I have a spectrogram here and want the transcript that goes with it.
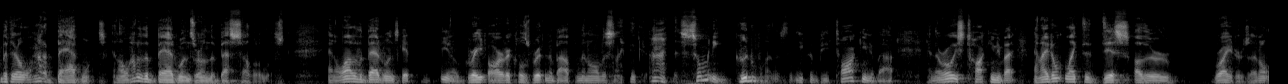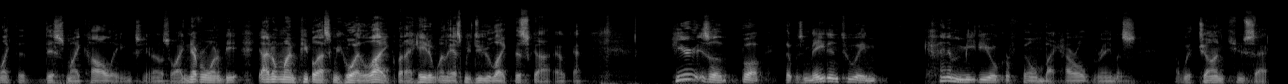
But there are a lot of bad ones, and a lot of the bad ones are on the bestseller list, and a lot of the bad ones get you know great articles written about them and all this. And I think, ah, there's so many good ones that you could be talking about, and they're always talking about. And I don't like to diss other writers. I don't like to diss my colleagues, you know. So I never want to be. I don't mind people asking me who I like, but I hate it when they ask me, "Do you like this guy?" Okay. Here is a book that was made into a kind of mediocre film by Harold Ramis with John Cusack,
